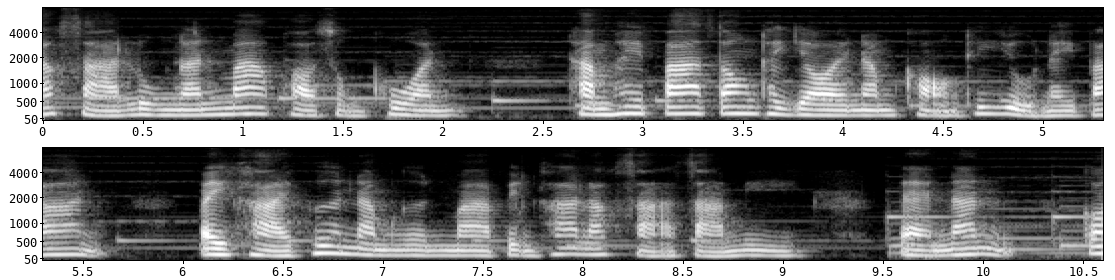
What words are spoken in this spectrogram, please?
รักษาลุงนั้นมากพอสมควรทำให้ป้าต้องทยอยนำของที่อยู่ในบ้าน ไปขายเพื่อนำเงินมาเป็นค่ารักษาสามี แต่นั่นก็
